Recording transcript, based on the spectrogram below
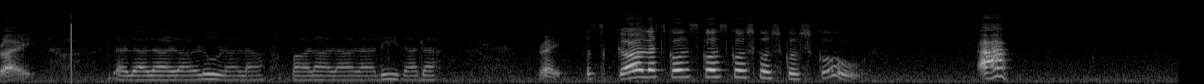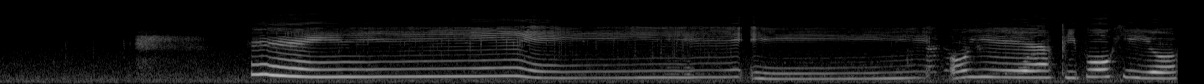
Right. La la la la la la la la la da da. Right. Let's go, let's go, let's go, let's go, let's go, let's go, let's go. Ah! Oh yeah, people here.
